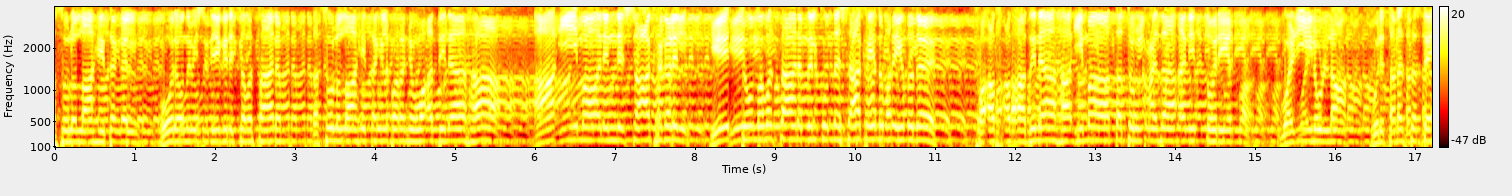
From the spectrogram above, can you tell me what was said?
റസൂലുള്ളാഹി തങ്ങൾ ഓരോന്ന് വിശദീകരിച്ച അവസാനം റസൂലുള്ളാഹി തങ്ങൾ പറഞ്ഞു വഅദ്നാഹാ ആ ഈമാനിന്റെ ശാഖകളിൽ ഏറ്റവും അവസാനം നിൽക്കുന്ന ശാഖ എന്ന് പറയുന്നത്. വഴിയിലുള്ള ഒരു തടസ്സത്തെ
